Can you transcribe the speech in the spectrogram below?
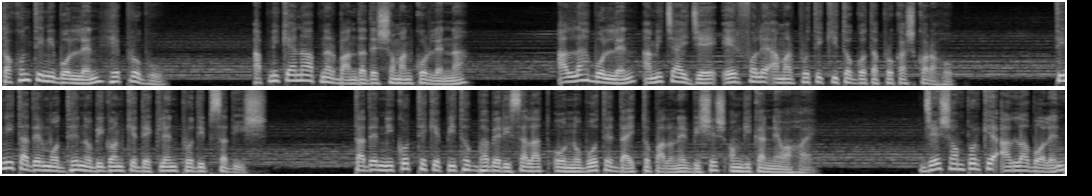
তখন তিনি বললেন, হে প্রভু, আপনি কেন আপনার বান্দাদের সমান করলেন না? আল্লাহ বললেন, আমি চাই যে এর ফলে আমার প্রতি কৃতজ্ঞতা প্রকাশ করা হোক। তিনি তাদের মধ্যে নবীগণকে দেখলেন প্রদীপ সাদিশ। তাদের নিকট থেকে পৃথকভাবে রিসালাত ও নবতের দায়িত্ব পালনের বিশেষ অঙ্গীকার নেওয়া হয়। যে সম্পর্কে আল্লাহ বলেন,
